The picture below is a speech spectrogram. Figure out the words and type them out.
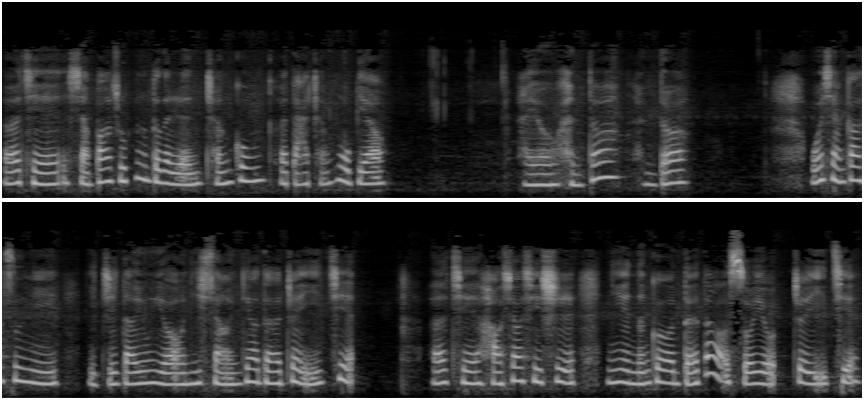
而且想帮助更多的人成功和达成目标，还有很多很多。我想告诉你，你值得拥有你想要的这一切，而且好消息是，你也能够得到所有这一切，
